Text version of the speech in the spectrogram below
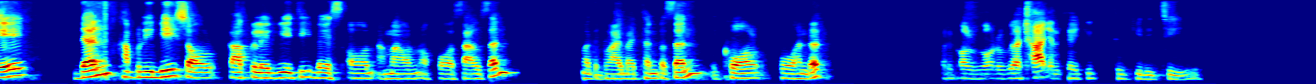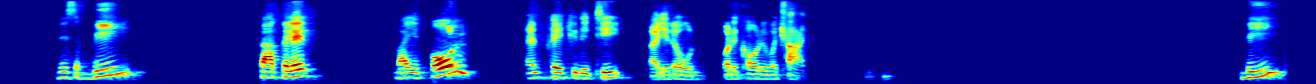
A. Then company B shall calculate VAT based on amount of 4,000 multiplied by 10% equal 400. What we call what we are charged and pay to, to GDT. This is B calculate by its own and pay GDT by its own what they call reverse charge. B,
